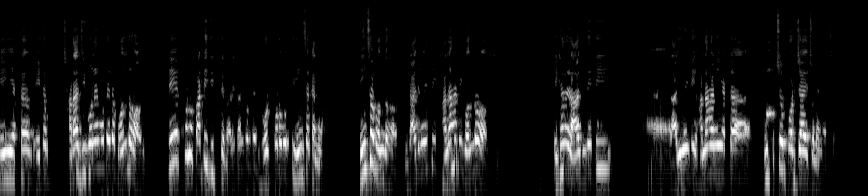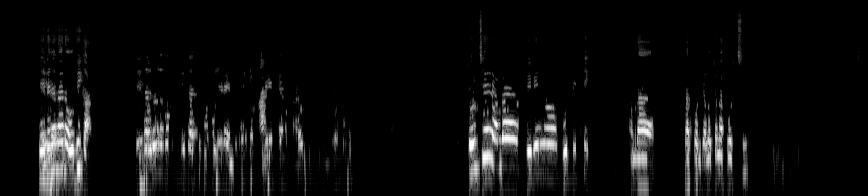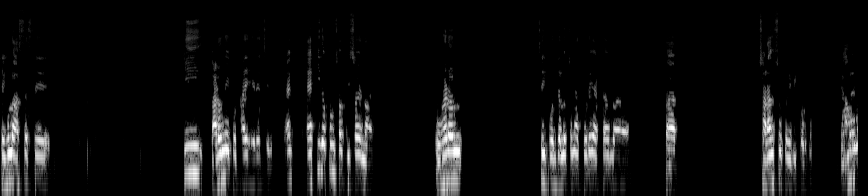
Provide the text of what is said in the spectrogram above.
এই একটা, এটা সারা জীবনের মতো এটা বন্ধ হওয়া উচিত। যে কোনো পার্টি জিততে পারে, তার মধ্যে ভোট পরবর্তী হিংসা কেন? হিংসা বন্ধ হওয়া উচিত। রাজনৈতিক হানাহানি বন্ধ হওয়া উচিত। এখানে রাজনীতি রাজনৈতিক হানাহানি একটা উচ্চ পর্যায়ে চলে গেছে। এটা যেন একটা অধিকার। চলছে, আমরা বিভিন্ন আমরা তার পর্যালোচনা করছি। সেগুলো আস্তে আস্তে কি কারণে কোথায় হেরেছে, এক- একই রকম সব বিষয় নয়। ওভারঅল সেই পর্যালোচনা করে একটা তার সারাংশ তৈরি করব। গ্রামের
